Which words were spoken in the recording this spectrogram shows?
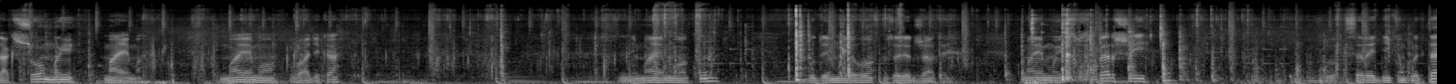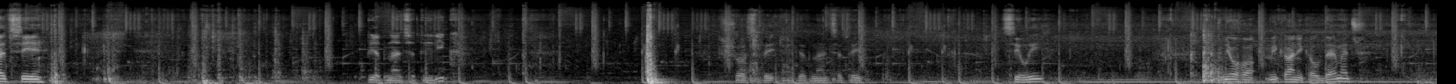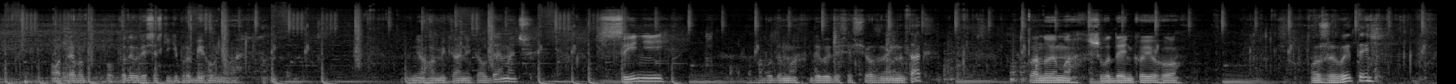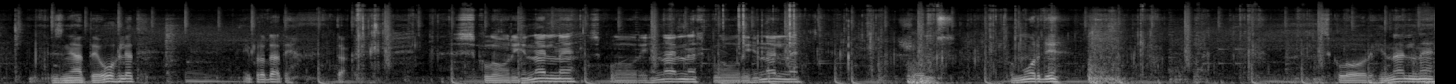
Так, що ми маємо? Маємо Вадіка. Знімаємо акум. Будемо його заряджати. Маємо X1 в середній комплектації. 15 рік. 6, 15 цілий. В нього mechanical damage. О, треба подивитися, скільки пробігу в нього. В нього mechanical damage. Синій. Будемо дивитися, що з ним не так. Плануємо швиденько його оживити, зняти огляд і продати. Так. Скло оригінальне, скло оригінальне, скло оригінальне. Що у нас по морді? Скло оригінальне.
